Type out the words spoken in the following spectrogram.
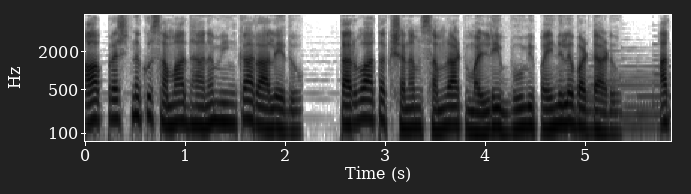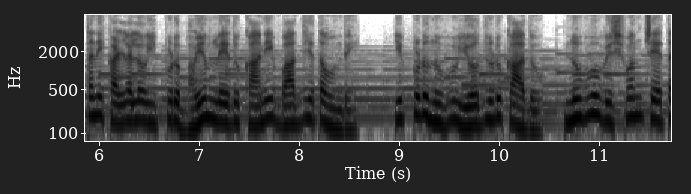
ఆ ప్రశ్నకు సమాధానం ఇంకా రాలేదు. తర్వాత క్షణం సమ్రాట్ మళ్ళీ భూమిపై నిలబడ్డాడు. అతని కళ్ళలో ఇప్పుడు భయం లేదు కానీ బాధ్యత ఉంది. ఇప్పుడు నువ్వు యోధుడు కాదు నువ్వు విశ్వం చేత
